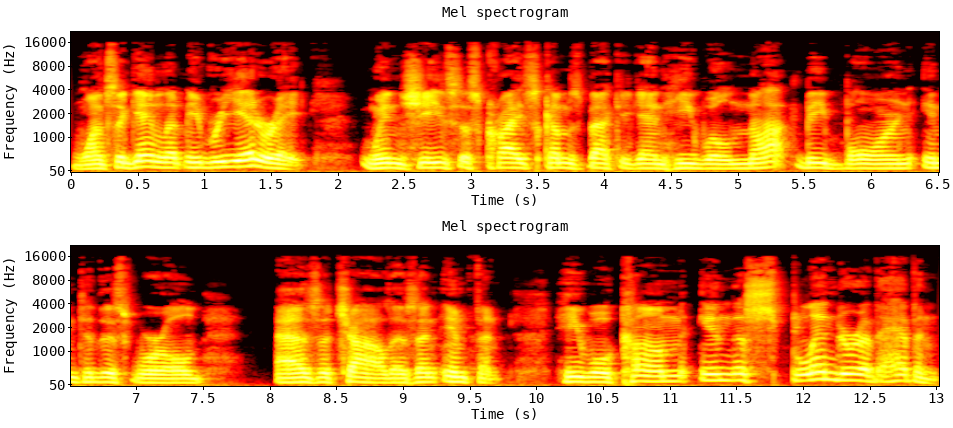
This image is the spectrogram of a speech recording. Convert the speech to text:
Once again, let me reiterate when Jesus Christ comes back again, he will not be born into this world as a child, as an infant. He will come in the splendor of heaven.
